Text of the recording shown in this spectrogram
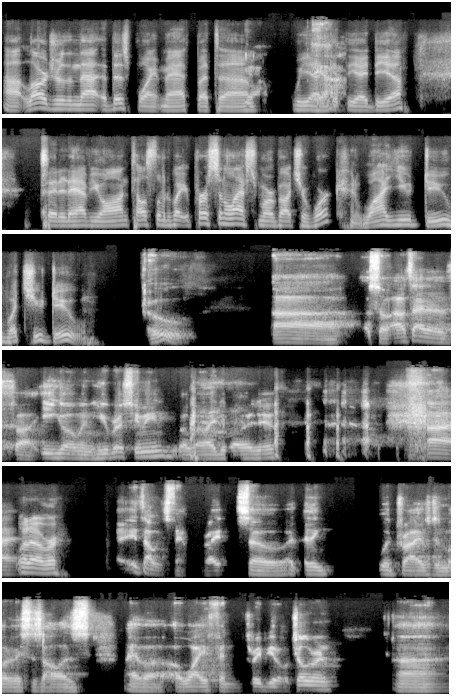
uh, larger than that at this point, Matt. But um, yeah we uh, yeah. get the idea. Excited to have you on. Tell us a little bit about your personal life, some more about your work, and why you do what you do. Ooh. Uh, so outside of uh, ego and hubris, you mean what I do, what I do? uh, Whatever. It's always family, right? So I, think what drives and motivates us all is I have a, a wife and three beautiful children, uh,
